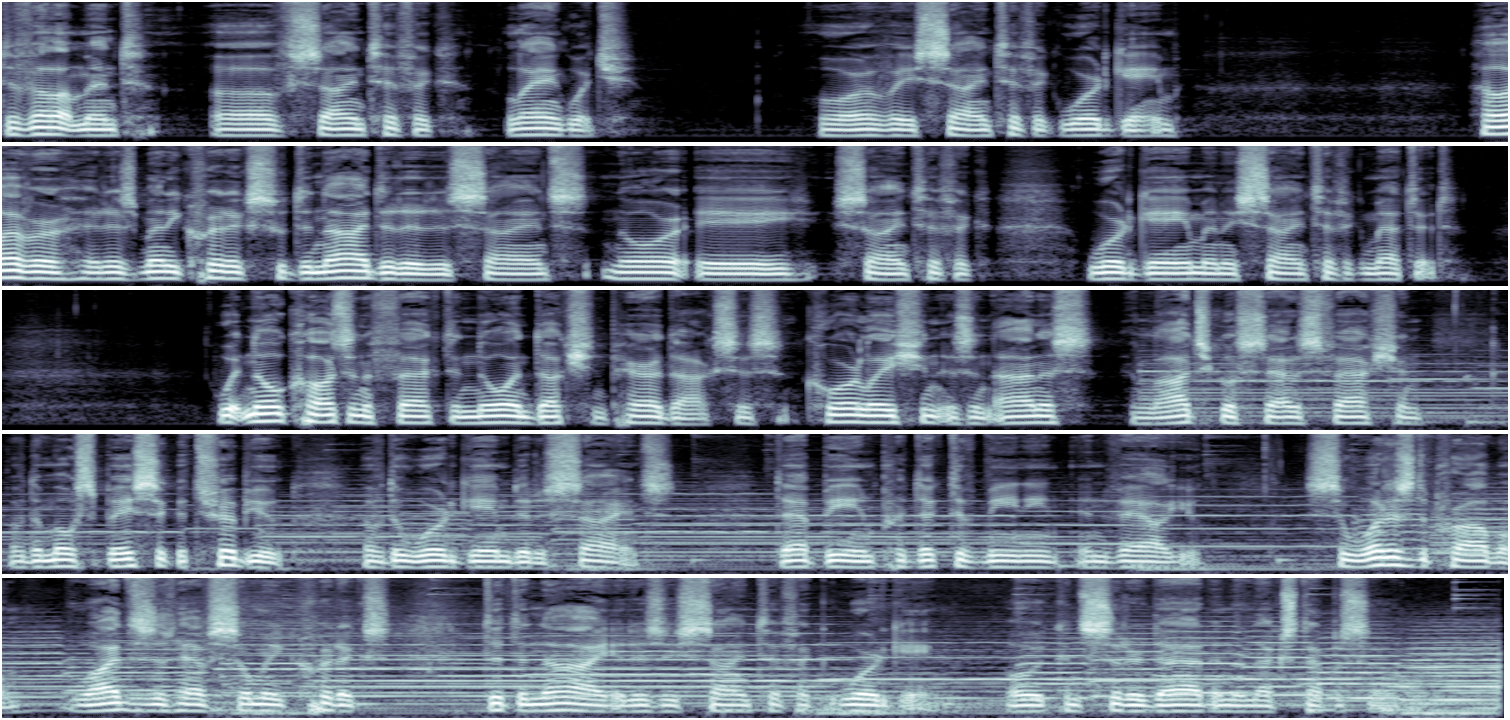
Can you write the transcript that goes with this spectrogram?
development of scientific language or of a scientific word game. However, it has many critics who deny that it is science nor a scientific word game and a scientific method. With no cause and effect and no induction paradoxes, correlation is an honest and logical satisfaction of the most basic attribute of the word game that is science, that being predictive meaning and value. So, what is the problem? Why does it have so many critics that deny it is a scientific word game? Well, we'll consider that in the next episode.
